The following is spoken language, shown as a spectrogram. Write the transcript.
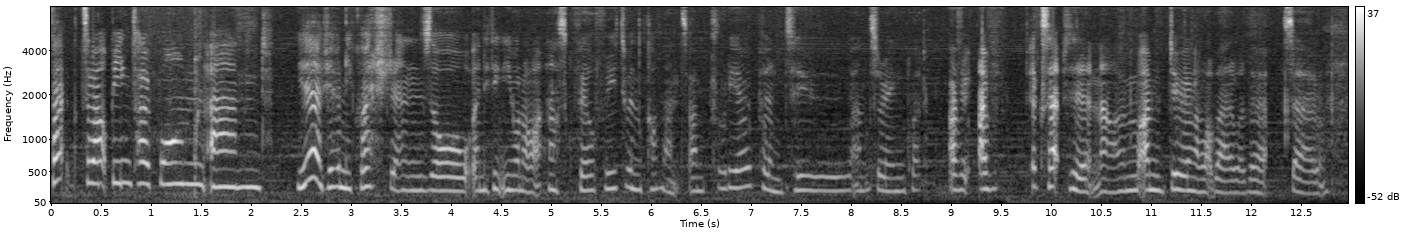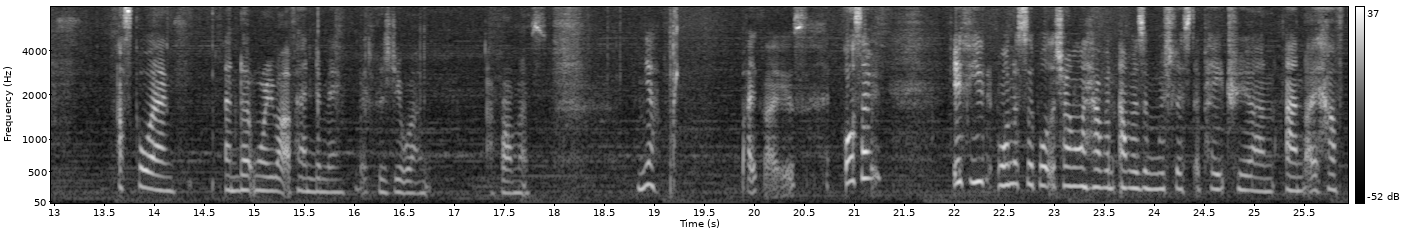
facts about being type 1 and yeah, if you have any questions or anything you want to ask, feel free to in the comments. I'm pretty open to answering questions. I've, I've accepted it now. I'm, I'm doing a lot better with it. So ask away and don't worry about offending me because you won't. I promise. Yeah. Bye guys. Also, if you want to support the channel, I have an Amazon wishlist, a Patreon, and I have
